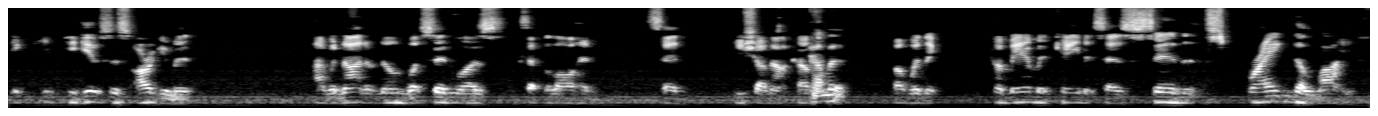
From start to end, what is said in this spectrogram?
He, he, he gives this argument. I would not have known what sin was, except the law had said, "You shall not covet." Covenant. But when the commandment came, it says, Sin sprang to life,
